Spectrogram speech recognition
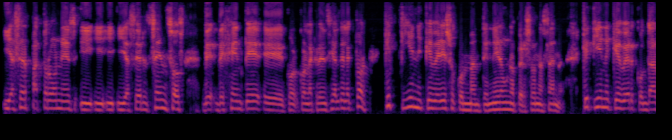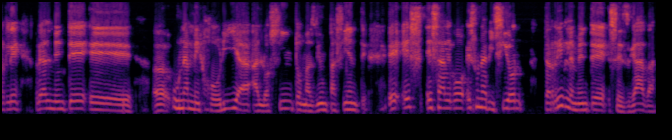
y hacer patrones y, hacer censos de, gente eh, con, la credencial de elector. ¿Qué tiene que ver eso con mantener a una persona sana? ¿Qué tiene que ver con darle realmente eh, eh, una mejoría a los síntomas de un paciente? es, es algo, es una visión terriblemente sesgada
